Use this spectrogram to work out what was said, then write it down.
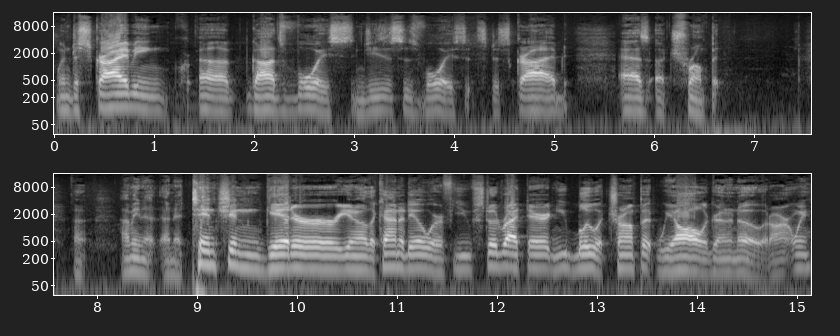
When describing uh, God's voice and Jesus' voice, it's described as a trumpet. Uh, I mean, a, an attention getter, you know, the kind of deal where if you stood right there and you blew a trumpet, we all are going to know it, aren't we?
